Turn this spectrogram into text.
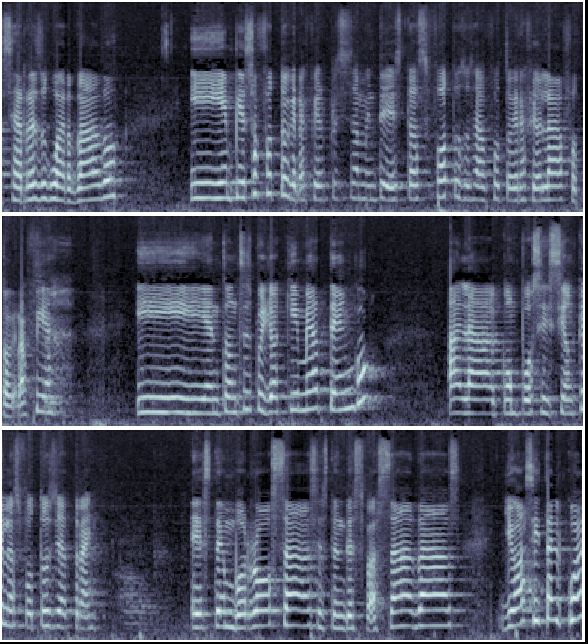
se ha resguardado, y empiezo a fotografiar precisamente estas fotos, o sea, fotografió la fotografía. Y entonces pues yo aquí me atengo a la composición que las fotos ya traen. Estén borrosas, estén desfasadas, yo así tal cual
